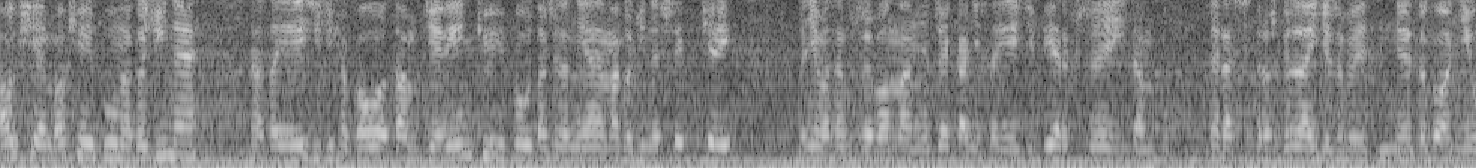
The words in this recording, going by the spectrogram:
8, 8,5 na godzinę. Tata jeździ gdzieś około tam 9,5 także ten jeden na godzinę szybciej. To nie ma sensu, żeby on na mnie czeka, nie sobie jeździ pierwszy i tam teraz się troszkę zajdzie, żeby mnie dogonił.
